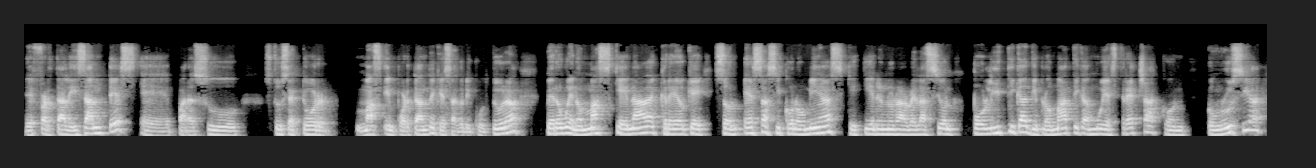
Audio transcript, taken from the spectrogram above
de fertilizantes eh, para su, su sector más importante, que es agricultura. Pero bueno, más que nada creo que son esas economías que tienen una relación política, diplomática muy estrecha con, con Rusia,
